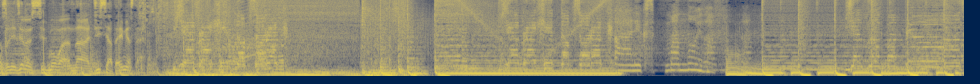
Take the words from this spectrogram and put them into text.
за неделю с 7 на 10 место. Еврохит топ 40 Манойлов. Европа плюс.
